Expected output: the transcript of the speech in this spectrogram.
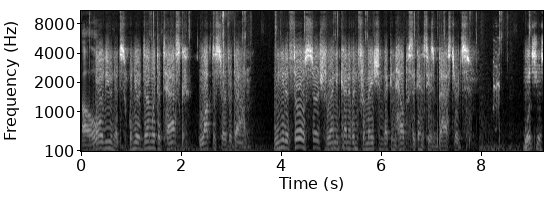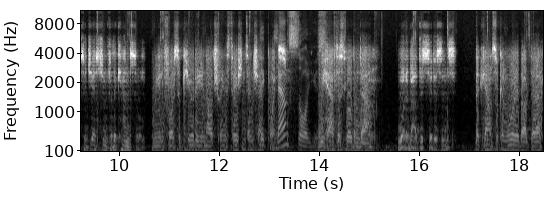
Oh? All units, when you're done with the task, lock the server down. We need a thorough search for any kind of information that can help us against these bastards. What's your suggestion for the council? Reinforce security in all train stations and checkpoints. Council, you We have to slow them down. What about the citizens? The council can worry about that.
